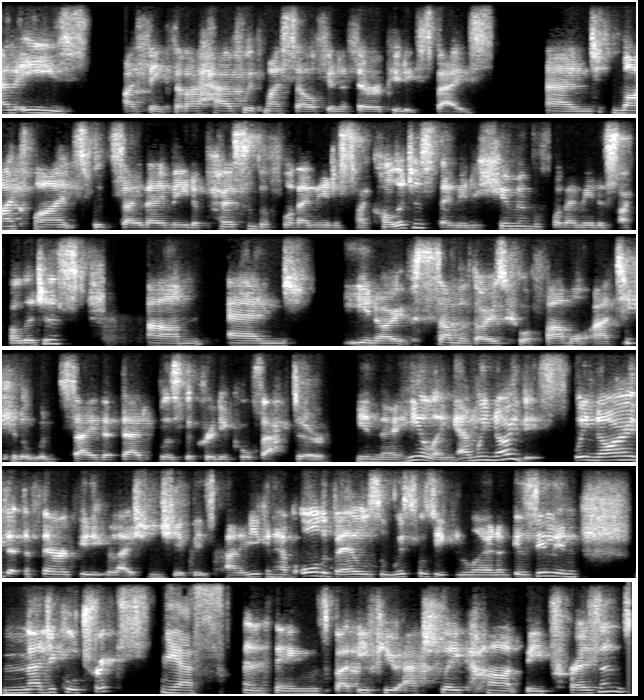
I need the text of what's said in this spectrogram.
an ease, I think, that I have with myself in a therapeutic space. And my clients would say they meet a person before they meet a psychologist, they meet a human before they meet a psychologist. Um, and you know, some of those who are far more articulate would say that that was the critical factor in their healing. And we know this. We know that the therapeutic relationship is kind of, you can have all the bells and whistles, you can learn a gazillion magical tricks. Yes. And things. But if you actually can't be present,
